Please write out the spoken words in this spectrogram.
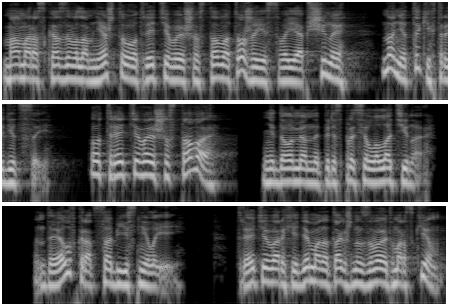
Мама рассказывала мне, что у третьего и шестого тоже есть свои общины, но нет таких традиций». «У третьего и шестого?» – недоуменно переспросила Латина. Дейл вкратце объяснил ей. Третьего архидемона также называют морским,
